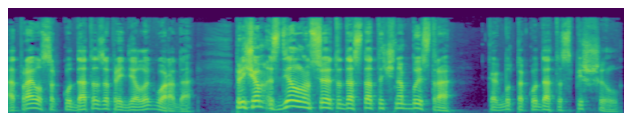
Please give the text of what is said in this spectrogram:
отправился куда-то за пределы города. Причем сделал он все это достаточно быстро, как будто куда-то спешил.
